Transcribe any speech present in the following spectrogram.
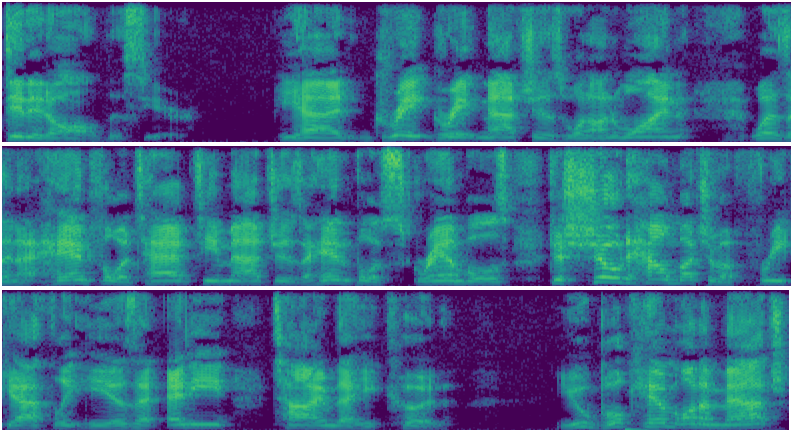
did it all this year. He had great, great matches one on one was in a handful of tag team matches, a handful of scrambles, just showed how much of a freak athlete he is at any time that he could. You book him on a match,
